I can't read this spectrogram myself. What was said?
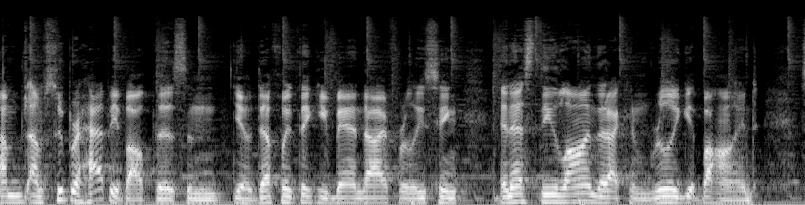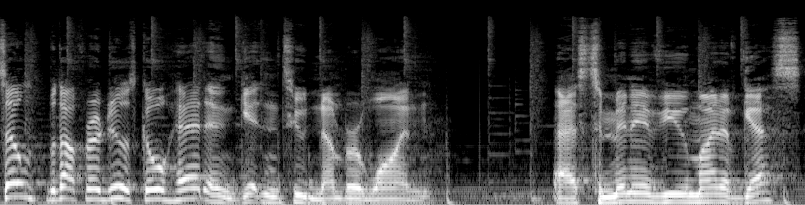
I'm, I'm super happy about this and you know definitely thank you Bandai for releasing an SD line that I can really get behind. So without further ado, let's go ahead and get into number one. As to many of you might have guessed,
